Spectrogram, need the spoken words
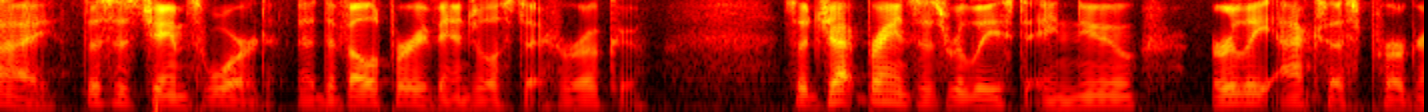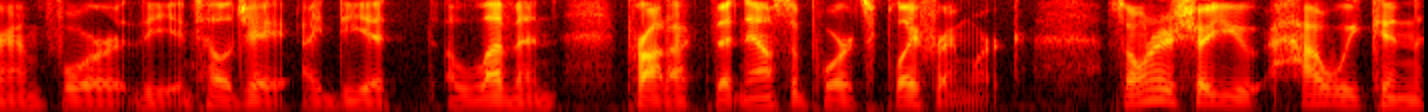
Hi, this is James Ward, a developer evangelist at Heroku. So JetBrains has released a new early access program for the IntelliJ IDEA 11 product that now supports Play Framework. So I wanted to show you how we can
